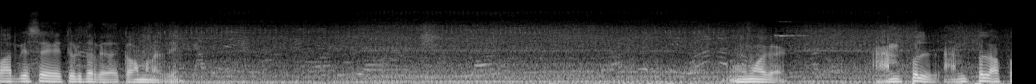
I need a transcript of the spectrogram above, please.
పార్క్ చేస్తే తిడతారు కదా కామన్ అది. యాంపుల్ యాంపుల్ ఆఫ్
